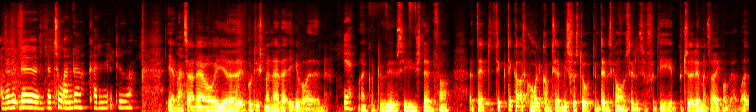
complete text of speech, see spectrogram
Og hvad, hvad, hvad to andre kardinaldyder? Jamen, så er der jo i, øh, i buddhismen er der ikke vreden. Ja. Det vil jeg sige i stedet for, at det, det, det kan også hurtigt komme til at misforstå den danske oversættelse, fordi betyder det, at man så ikke må være vred?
